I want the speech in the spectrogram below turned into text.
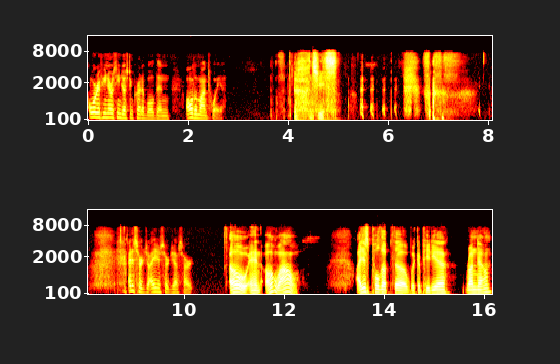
Or if you've never seen Justin Credible, then Aldo Montoya. Oh, Jeez. I just heard I just heard Jeff's heart. Oh, and oh wow. I just pulled up the Wikipedia rundown.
